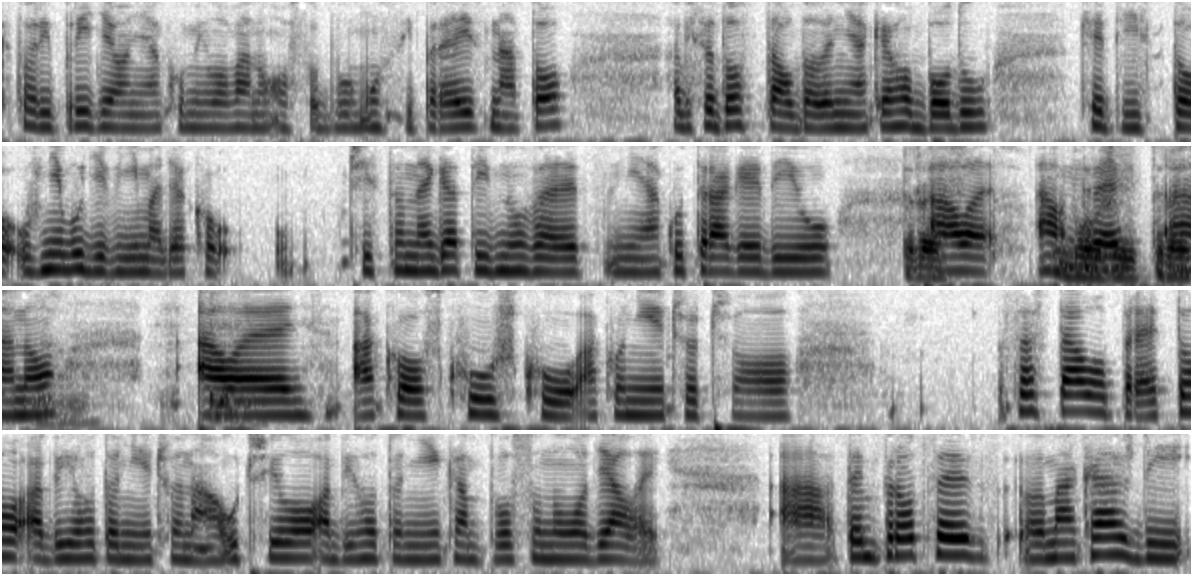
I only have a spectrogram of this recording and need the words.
ktorý príde o nejakú milovanú osobu, musí prejsť na to, aby sa dostal do nejakého bodu, kedy to už nebude vnímať ako čisto negatívnu vec, nejakú tragédiu, trest, ale, ale trest, trest, áno, ale ako skúšku, ako niečo, čo sa stalo preto, aby ho to niečo naučilo, aby ho to niekam posunulo ďalej. A ten proces e, má každý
